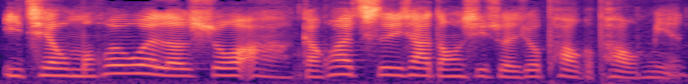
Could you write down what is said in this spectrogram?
以前我们会为了说啊，赶快吃一下东西，所以就泡个泡面。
